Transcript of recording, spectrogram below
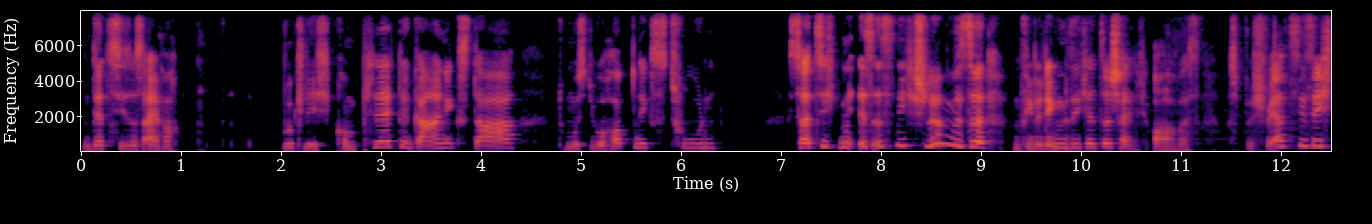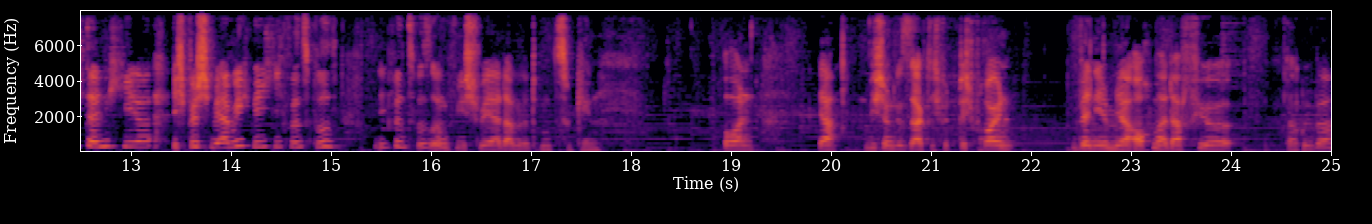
Und jetzt dieses einfach wirklich komplette gar nichts da, du musst überhaupt nichts tun, Es hört sich, es ist nicht schlimm. Es, und viele denken sich jetzt wahrscheinlich, oh, was, was beschwert sie sich denn hier? Ich beschwere mich nicht. Ich finde es ich find's irgendwie schwer, damit umzugehen. Und ja, wie schon gesagt, ich würde mich freuen, wenn ihr mir auch mal dafür, darüber,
